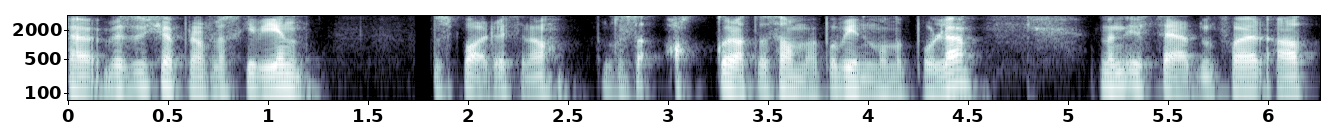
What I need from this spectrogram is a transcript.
eh, hvis du kjøper en flaske vin, så sparer du ikke noe. Det koster akkurat det samme på Vinmonopolet. Men istedenfor at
